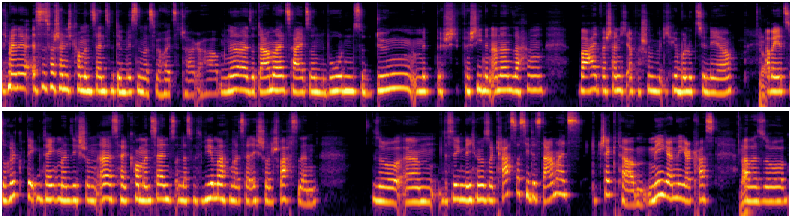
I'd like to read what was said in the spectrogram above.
ich meine, es ist wahrscheinlich Common Sense mit dem Wissen, was wir heutzutage haben. Ne? Also damals halt so einen Boden zu düngen mit verschiedenen anderen Sachen, war halt wahrscheinlich einfach schon wirklich revolutionär. Ja. Aber jetzt zurückblickend denkt man sich schon, ah, ist halt Common Sense und das, was wir machen, ist halt echt schon Schwachsinn. So, ähm, deswegen denke ich mir so krass, dass sie das damals gecheckt haben. Mega, mega krass. Ja. Aber so,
